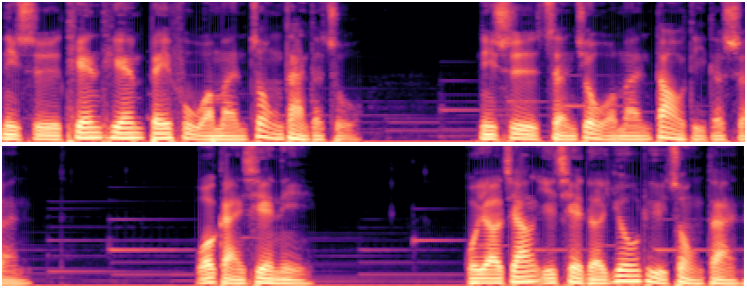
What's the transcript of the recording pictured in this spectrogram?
你是天天背负我们重担的主，你是拯救我们到底的神。我感谢你，我要将一切的忧虑重担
